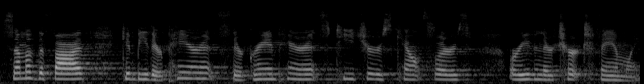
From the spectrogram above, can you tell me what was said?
Some of the five can be their parents, their grandparents, teachers, counselors, or even their church family.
